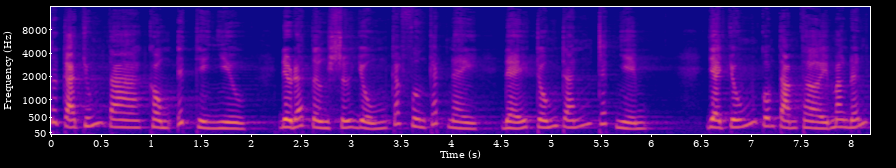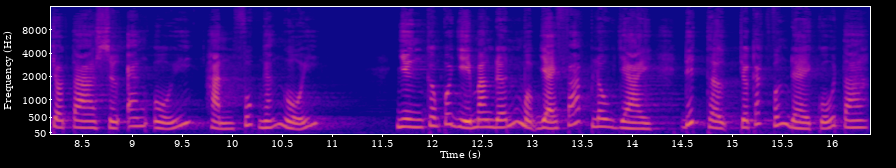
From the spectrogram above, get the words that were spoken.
Tất cả chúng ta không ít thì nhiều đều đã từng sử dụng các phương cách này để trốn tránh trách nhiệm và chúng cũng tạm thời mang đến cho ta sự an ủi, hạnh phúc ngắn ngủi. Nhưng không có gì mang đến một giải pháp lâu dài, đích thực cho các vấn đề của ta.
